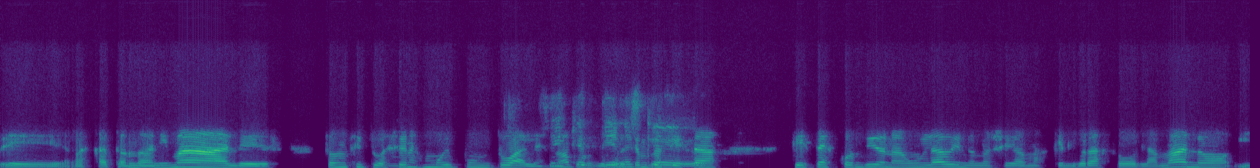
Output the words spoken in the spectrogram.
eh, rescatando animales, son situaciones muy puntuales, ¿no? Porque, por ejemplo, que... si está, que está escondido en algún lado y no nos llega más que el brazo o la mano y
